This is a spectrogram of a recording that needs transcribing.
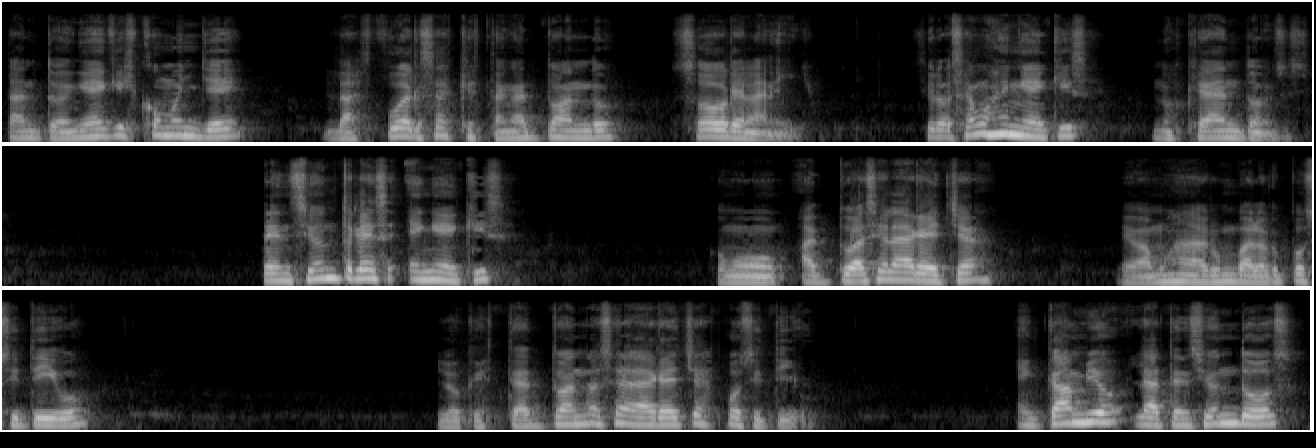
tanto en X como en Y las fuerzas que están actuando sobre el anillo. Si lo hacemos en X, nos queda entonces Tensión 3 en X, como actúa hacia la derecha, le vamos a dar un valor positivo. Lo que esté actuando hacia la derecha es positivo. En cambio, la tensión 2,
